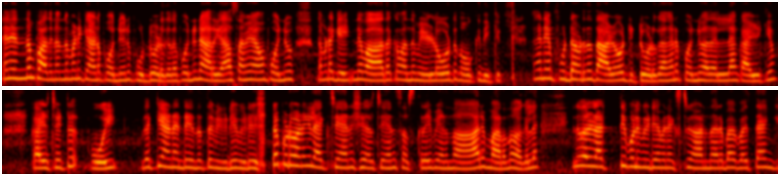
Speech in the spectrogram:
ഞാൻ എന്നും പതിനൊന്ന് മണിക്കാണ് പൊന്നുവിന് ഫുഡ് കൊടുക്കുന്നത്. പൊന്നിനെ അറിയാം. ആ സമയമാകുമ്പോൾ പൊന്നു നമ്മുടെ ഗേറ്റിന്റെ വാതൊക്കെ വന്ന് മേളിലോട്ട് നോക്കി നിൽക്കും. അങ്ങനെ ഞാൻ ഫുഡ് അവിടുന്ന് താഴോട്ട് ഇട്ട് കൊടുക്കും. അങ്ങനെ പൊന്നു അതെല്ലാം കഴിക്കും. കഴിച്ചിട്ട് പോയി. ഇതൊക്കെയാണ് എന്റെ ഇന്നത്തെ വീഡിയോ. വീഡിയോ ഇഷ്ടപ്പെടുവാണെങ്കിൽ ലൈക്ക് ചെയ്യാനും ഷെയർ ചെയ്യാനും സബ്സ്ക്രൈബ് ചെയ്യാനൊന്നും ആരും മറന്നു പോകല്ലേ. ഇതുപോലുള്ള അടിപൊളി വീഡിയോ നെക്സ്റ്റ് കാണുന്നവരെ. Bye bye thank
